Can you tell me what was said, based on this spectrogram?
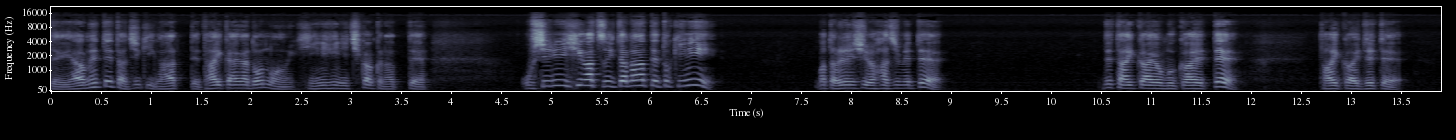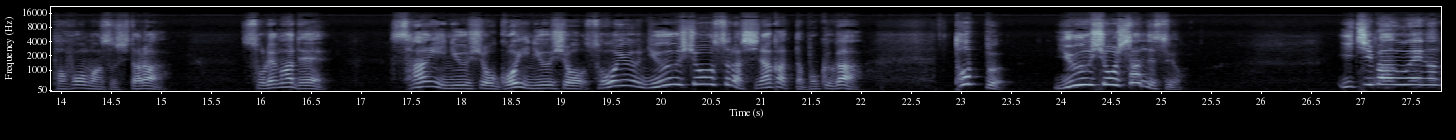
てやめてた時期があって大会がどんどん日に日に近くなってお尻に火がついたなって時にまた練習始めてで大会を迎えて大会出てパフォーマンスしたらそれまで3位入賞5位入賞そういう入賞すらしなかった僕がトップ優勝したんですよ。一番上の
